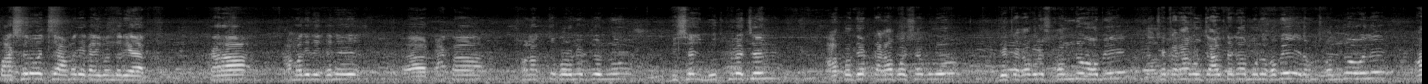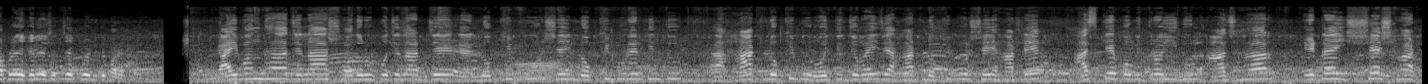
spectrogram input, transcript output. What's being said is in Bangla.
পাশে রয়েছে আমাদের গাইবান্ধার অ্যাপ তারা আমাদের এখানে টাকা শনাক্তকরণের জন্য বিশেষ বুথ খুলেছেন। আপনাদের টাকা পয়সাগুলো যে টাকাগুলো সন্দেহ হবে সে টাকাগুলো জাল টাকা মনে হবে এরকম সন্দেহ হলে আপনারা এখানে এসে চেক করে নিতে পারেন। গাইবান্ধা জেলা সদর উপজেলার যে লক্ষ্মীপুর সেই লক্ষ্মীপুরের কিন্তু হাট লক্ষ্মীপুর ঐতিহ্যবাহী যে হাট লক্ষ্মীপুর সেই হাটে আজকে পবিত্র ঈদুল আজহার এটাই শেষ হাট।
